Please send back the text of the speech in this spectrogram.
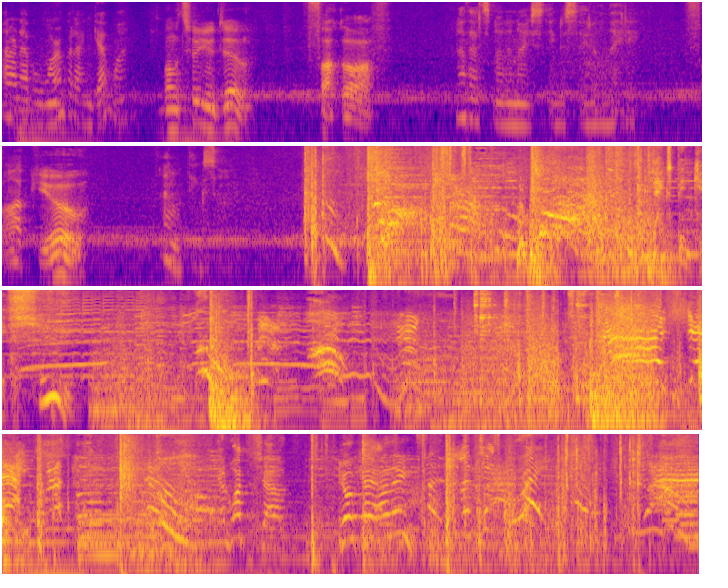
I don't have a warrant, but I can get one. Well, until you do, fuck off. No, that's not a nice thing to say to a lady. Fuck you. I don't think so. Back's been kicked. And watch out. You okay, honey? I'm just great!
